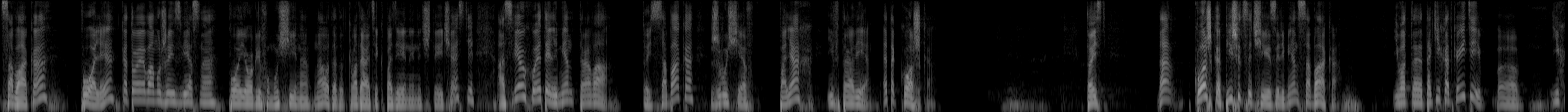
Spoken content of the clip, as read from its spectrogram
собака, поле, которое вам уже известно по иероглифу мужчина, да, вот этот квадратик, поделенный на четыре части, а сверху это элемент трава, то есть собака, живущая в полях и в траве. Это кошка. То есть да, кошка пишется через элемент собака. И вот э, таких открытий, э, их,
